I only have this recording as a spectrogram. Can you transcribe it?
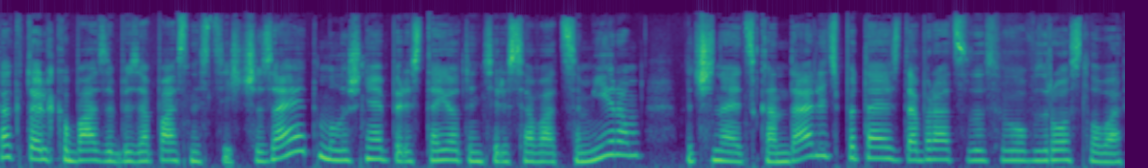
Как только база безопасности исчезает, малышня перестает интересоваться миром, начинает скандалить, пытаясь добраться до своего взрослого,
